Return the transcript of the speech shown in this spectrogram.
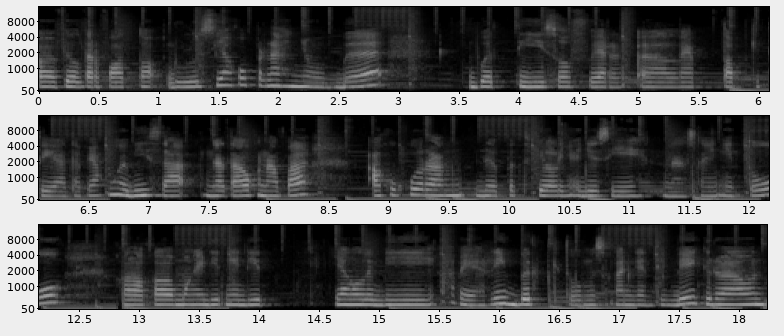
uh, filter foto. Dulu sih aku pernah nyoba buat di software uh, laptop gitu ya tapi aku nggak bisa. Nggak tahu kenapa aku kurang dapet feelnya aja sih. Nah selain itu kalau kalau mau ngedit-ngedit yang lebih apa ya ribet gitu misalkan ganti background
